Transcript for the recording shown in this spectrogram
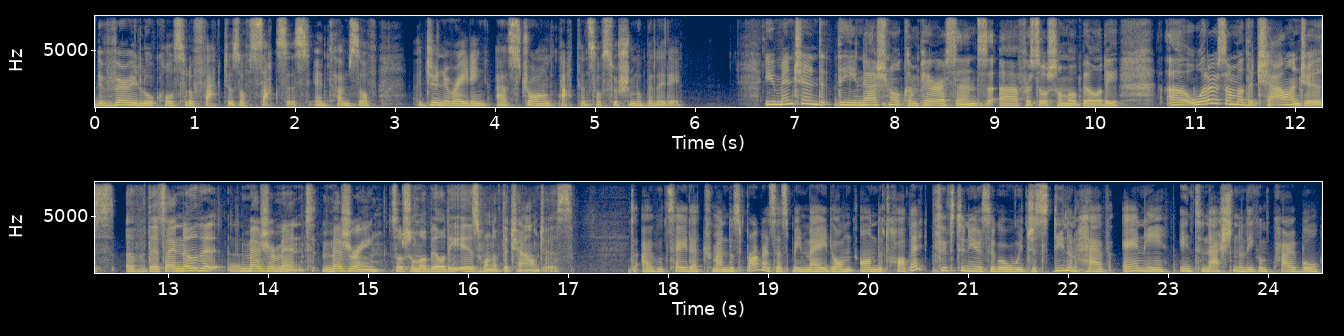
the very local sort of factors of success in terms of generating uh, strong patterns of social mobility. You mentioned the national comparisons uh, for social mobility. Uh, what are some of the challenges of this? I know that measurement, measuring social mobility, is one of the challenges. I would say that tremendous progress has been made on, on the topic. 15 years ago, we just didn't have any internationally comparable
